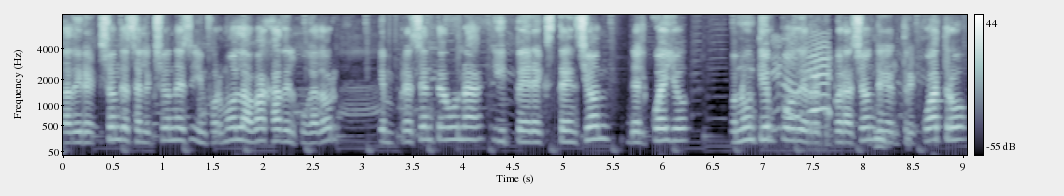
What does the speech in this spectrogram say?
La dirección de selecciones informó la baja del jugador, quien presenta una hiperextensión del cuello con un tiempo de recuperación de entre 4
